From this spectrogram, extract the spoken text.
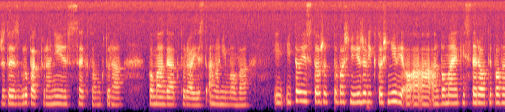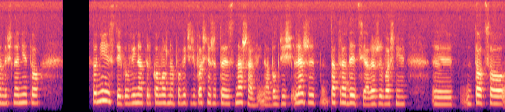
że to jest grupa, która nie jest sektą, która pomaga, która jest anonimowa. I, I to jest to, że to właśnie jeżeli ktoś nie wie o AA albo ma jakieś stereotypowe myślenie, to to nie jest jego wina, tylko można powiedzieć właśnie, że to jest nasza wina, bo gdzieś leży ta tradycja, leży właśnie y, to, co,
